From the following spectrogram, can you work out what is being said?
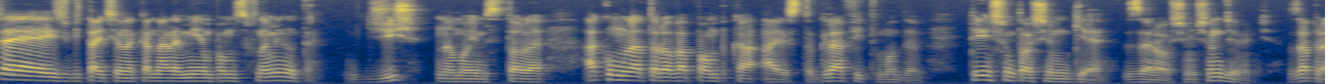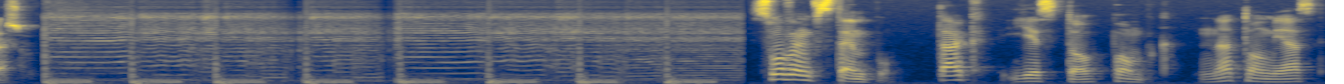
Cześć, witajcie na kanale Mijam Pomysł na Minutę. Dziś na moim stole akumulatorowa pompka, a jest to Grafit model 58G089. Zapraszam. Słowem wstępu, tak, jest to pompka. Natomiast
